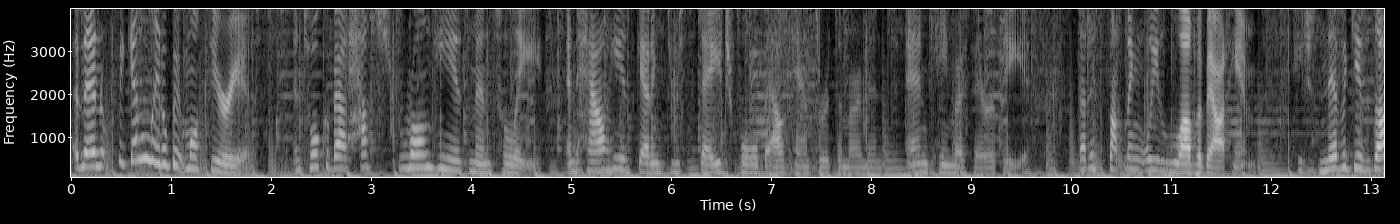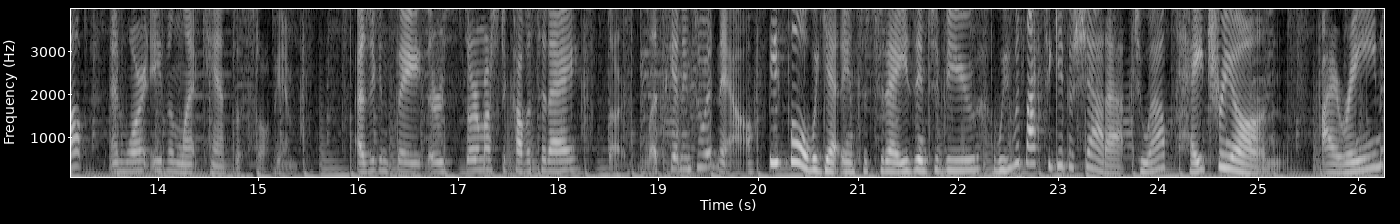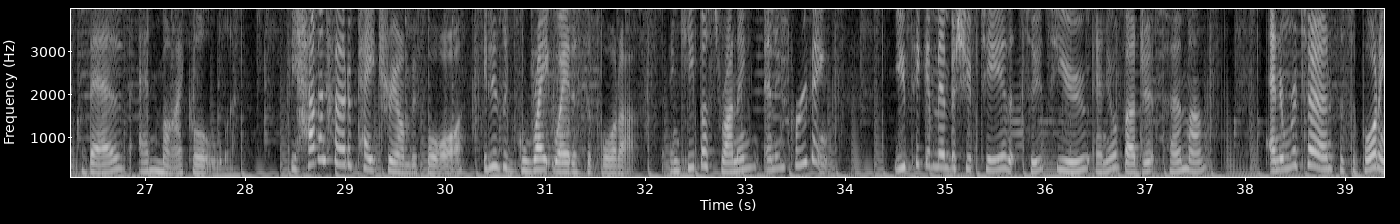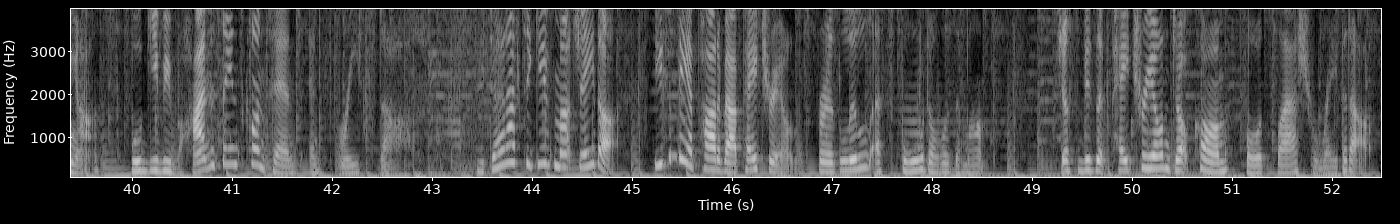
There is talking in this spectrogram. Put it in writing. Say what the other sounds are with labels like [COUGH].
And then we get a little bit more serious and talk about how strong he is mentally and how he is getting through stage 4 bowel cancer at the moment and chemotherapy. That is something we love about him. He just never gives up and won't even let cancer stop him. As you can see, there is so much to cover today, so let's get into it now. Before we get into today's interview, we would like to give a shout out to our Patreons Irene, Bev, and Michael. If you haven't heard of Patreon before, it is a great way to support us and keep us running and improving. You pick a membership tier that suits you and your budget per month, and in return for supporting us, we'll give you behind the scenes content and free stuff. You don't have to give much either. You can be a part of our Patreons for as little as $4 a month. Just visit patreon.com forward slash rave it up.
